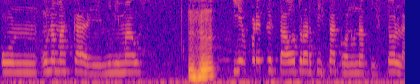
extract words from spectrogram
un, una máscara de Minnie Mouse Y enfrente está otro artista con una pistola.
